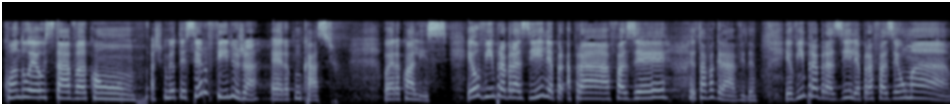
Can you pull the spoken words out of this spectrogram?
quando eu estava com. Acho que o meu terceiro filho já era com Cássio ou era com a Alice. Eu vim para Brasília para fazer. Eu estava grávida. Eu vim para Brasília para fazer uma.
